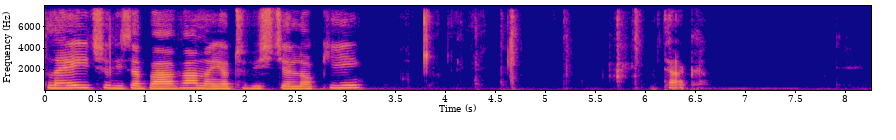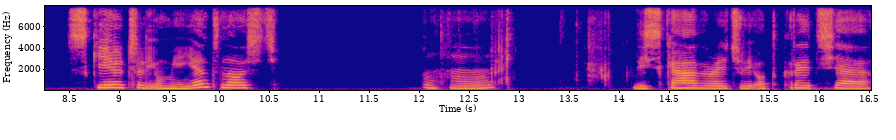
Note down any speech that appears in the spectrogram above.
play, czyli zabawa, no i oczywiście Loki. Tak. Skill, czyli umiejętność. Mhm. Discovery, czyli odkrycie.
